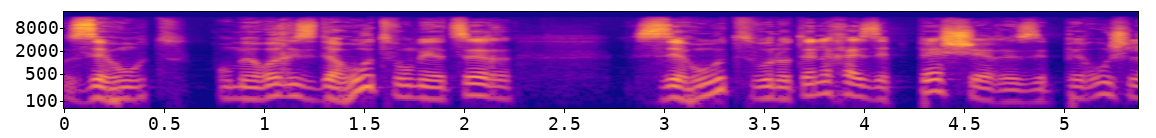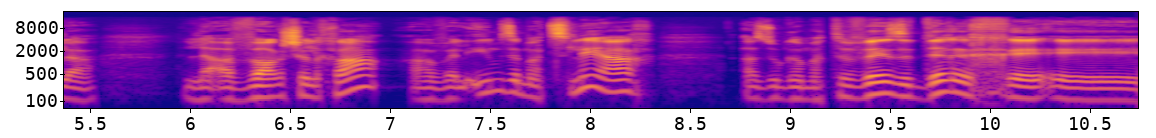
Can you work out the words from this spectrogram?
זהות, הוא מעורר הזדהות והוא מייצר זהות, והוא נותן לך איזה פשר, איזה פירוש לעבר שלך, אבל אם זה מצליח, אז הוא גם מתווה איזה דרך אה, אה,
